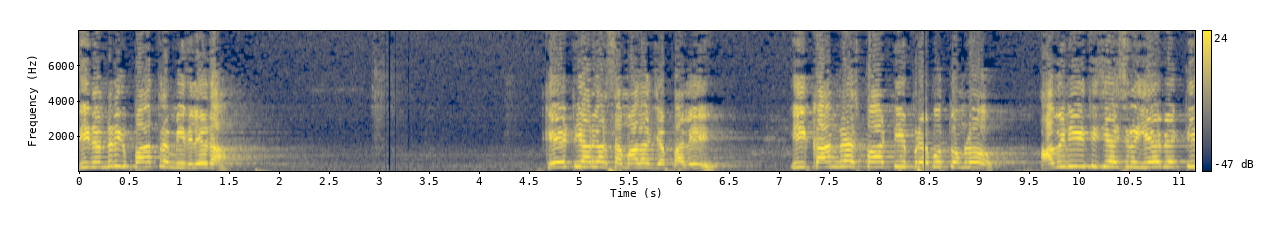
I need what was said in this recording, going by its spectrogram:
దీనన్నిటికీ పాత్ర మీది లేదా? కేటీఆర్ గారు సమాధానం చెప్పాలి. ఈ కాంగ్రెస్ పార్టీ ప్రభుత్వంలో అవినీతి చేసిన ఏ వ్యక్తి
